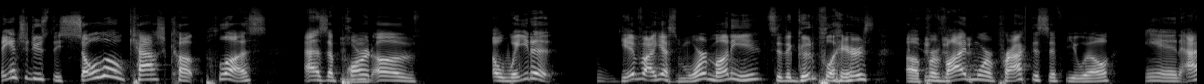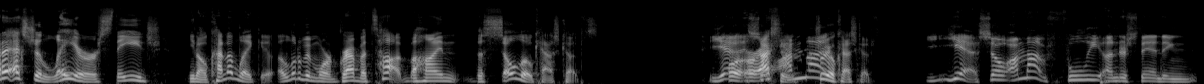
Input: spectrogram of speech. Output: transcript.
They introduced the Solo Cash Cup Plus as a part of a way to give, I guess, more money to the good players, uh, provide more practice, if you will, and add an extra layer or stage, you know, kind of like a little bit more gravitas behind the solo cash cups. Yeah, or, or so actually, I'm not, trio cash cups. Yeah, so I'm not fully understanding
